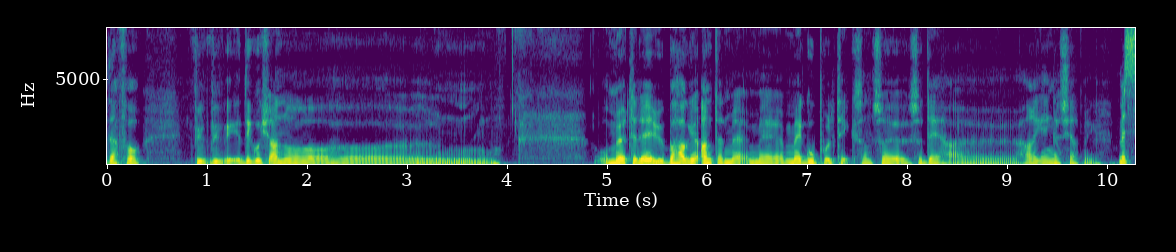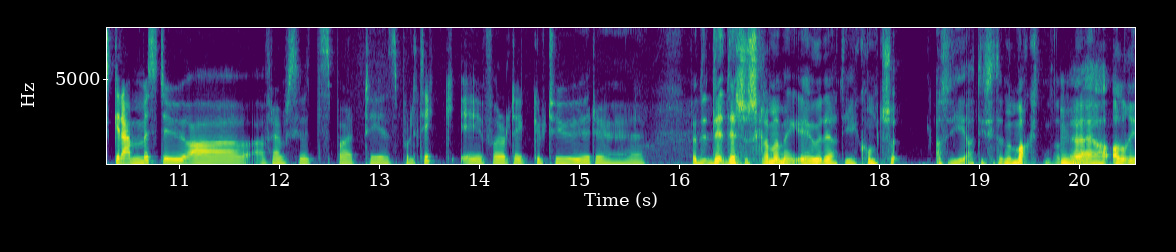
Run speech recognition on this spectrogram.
derfor vi, vi, Det går ikke an å å møte det ubehaget annet enn med, med, med god politikk. Så, så det har, har jeg engasjert meg i. Men skremmes du av, av Fremskrittspartiets politikk i forhold til kultur? eh, Det, det, det som skremmer meg, er jo det at de så Altså de, at de sitter med makten. Mm. Jeg har aldri,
